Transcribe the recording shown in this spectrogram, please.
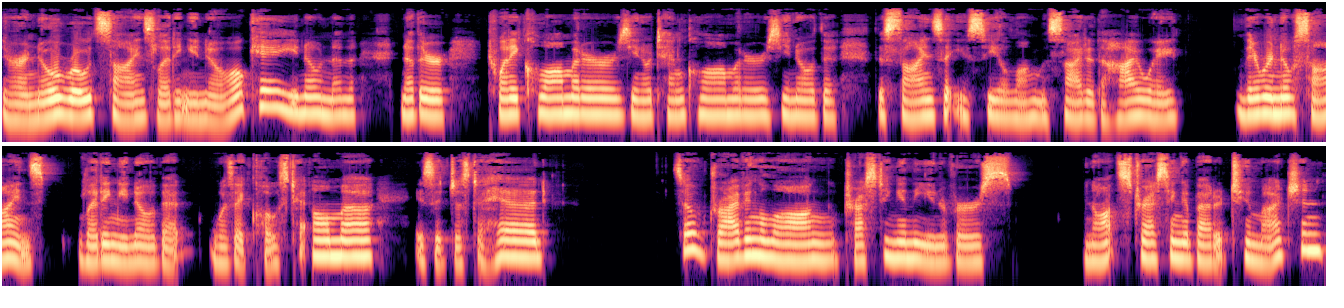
there are no road signs letting you know, okay, you know, another 20 kilometers, you know, 10 kilometers, you know, the, the signs that you see along the side of the highway. There were no signs letting me know that was I close to Elma? Is it just ahead? So driving along, trusting in the universe, not stressing about it too much. And,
